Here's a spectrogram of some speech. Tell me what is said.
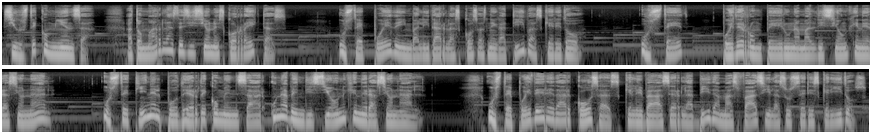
Si usted comienza a tomar las decisiones correctas, usted puede invalidar las cosas negativas que heredó. Usted puede romper una maldición generacional. Usted tiene el poder de comenzar una bendición generacional. Usted puede heredar cosas que le va a hacer la vida más fácil a sus seres queridos.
